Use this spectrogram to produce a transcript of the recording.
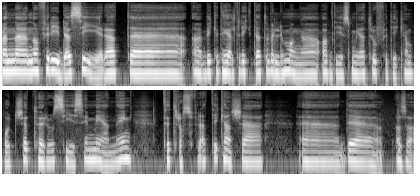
Men uh, når Frida sier at, uh, hvilket er helt riktig, at veldig mange av de som vi har truffet i Kambodsja, tør å si sin mening, til tross for at de kanskje det, altså,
